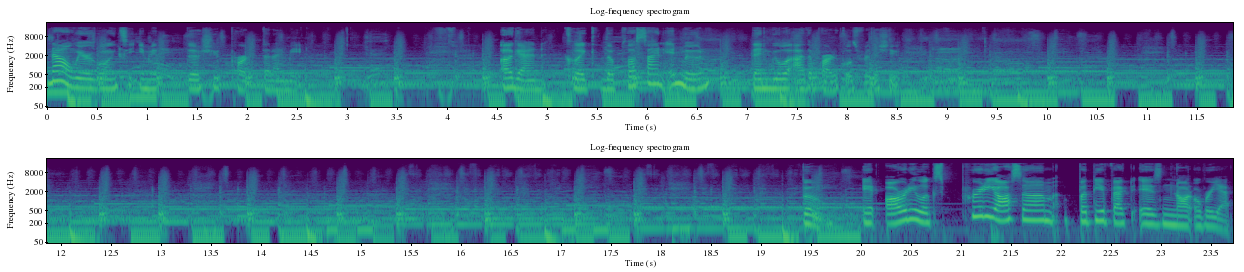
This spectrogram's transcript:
Now we are going to emit the shoot part that I made. Again, click the plus sign in Moon, then we will add the particles for the shoot. Boom. It already looks pretty awesome, but the effect is not over yet.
